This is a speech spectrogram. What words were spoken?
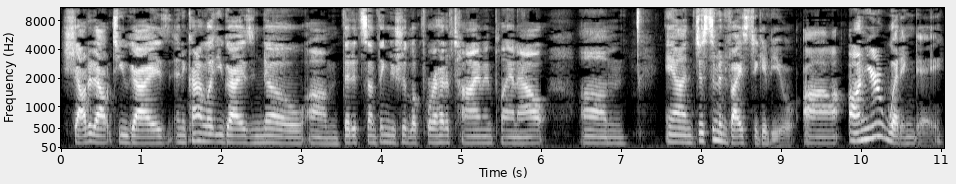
shout it out to you guys and to kind of let you guys know um, that it's something you should look for ahead of time and plan out. Um, and just some advice to give you uh, on your wedding day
